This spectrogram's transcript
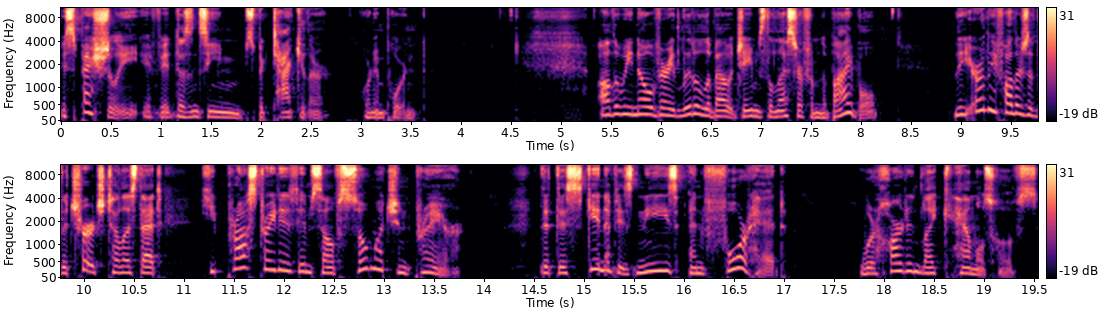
especially if it doesn't seem spectacular or important. Although we know very little about James the Lesser from the Bible, the early fathers of the church tell us that he prostrated himself so much in prayer that the skin of his knees and forehead were hardened like camel's hoofs.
